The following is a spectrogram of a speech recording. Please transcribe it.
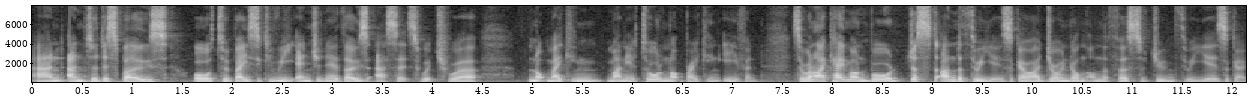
And, and to dispose or to basically re engineer those assets which were not making money at all, not breaking even. So when I came on board just under three years ago, I joined on, on the 1st of June three years ago,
